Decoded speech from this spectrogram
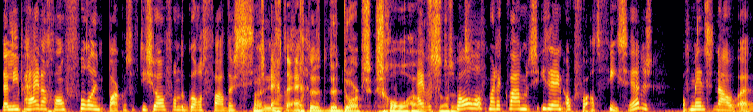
Daar liep hij dan gewoon vol in pak. Alsof hij zo van de Godfathers... Was echt, echt de, de dorpsschoolhoofd. Hij was was schoolhoofd, maar daar kwamen dus iedereen ook voor advies. Hè? Dus of mensen nou eh,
